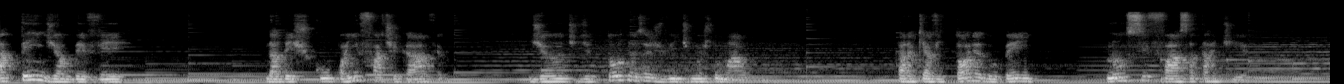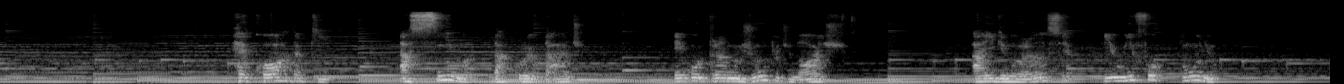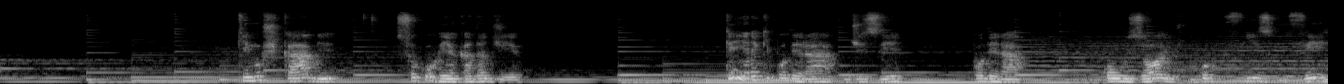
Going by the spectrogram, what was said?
atende ao dever da desculpa infatigável diante de todas as vítimas do mal, para que a vitória do bem não se faça tardia. Recorda que, acima da crueldade, encontramos junto de nós a ignorância e o infortúnio que nos cabe socorrer a cada dia. Quem é que poderá dizer, poderá, com os olhos do corpo físico, ver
